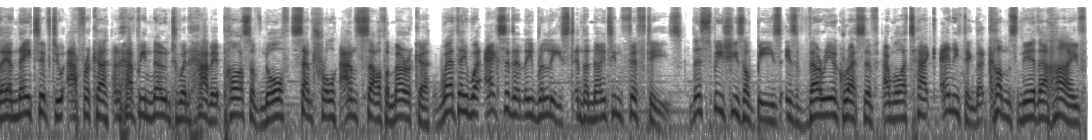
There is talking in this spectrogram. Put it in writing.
They are native to Africa and have been known to inhabit parts of North, Central, and South America, where they were accidentally released in the 1950s. This species of bees is very aggressive and will attack anything that comes near their hive,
